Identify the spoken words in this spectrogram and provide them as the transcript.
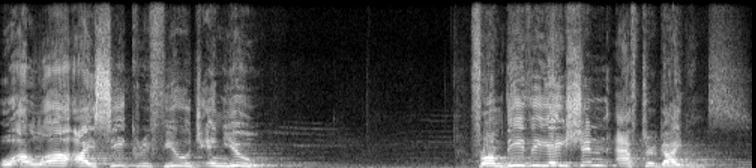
O Allah, I seek refuge in you from deviation after guidance,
